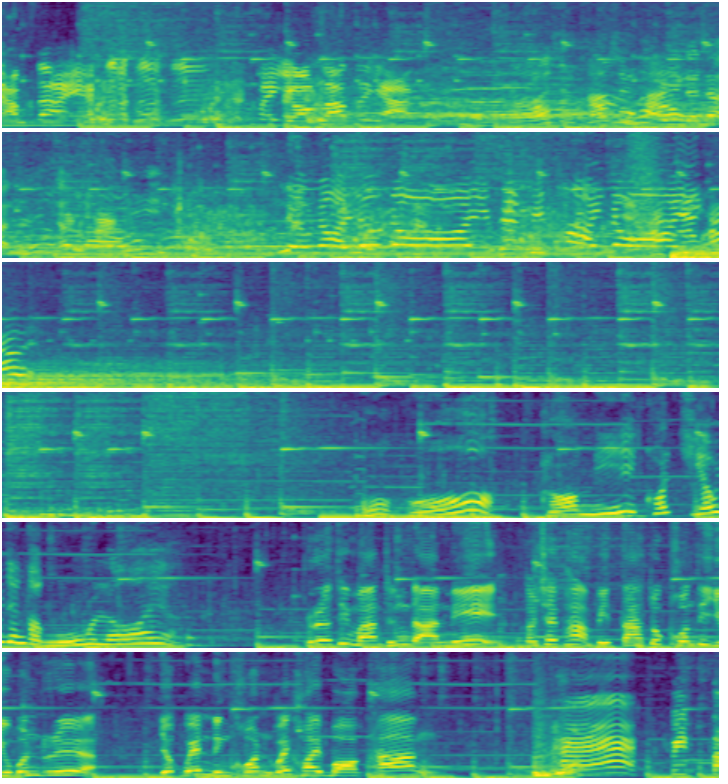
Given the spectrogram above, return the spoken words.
จับได้ ไม่ยอมรับสักอย่างเข้าสู่เข้าสู่อะไรเข้า ลองนี้คดเคี้ยวยังกับงูเลยอะเรือที่มาถึงด่านนี้ต้องใช้ผ้าปิดตาทุกคนที่อยู่บนเรือ ยกเว้นหนึ่งคนไว้คอยบอกทาง แหมปิดต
